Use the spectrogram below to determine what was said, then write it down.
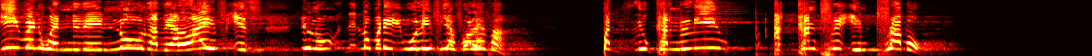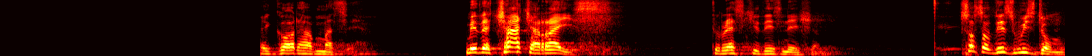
Even when they know that their life is, you know, nobody will live here forever. But you can leave a country in trouble May God have mercy. May the church arise to rescue this nation. Source of this wisdom,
